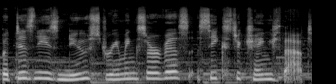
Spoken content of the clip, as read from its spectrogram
but Disney's new streaming service seeks to change that.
